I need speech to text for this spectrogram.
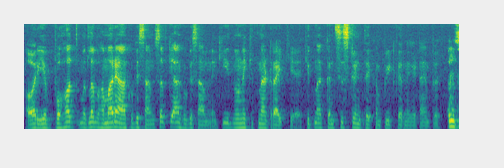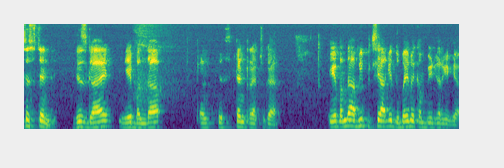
اور یہ بہت مطلب ہمارے آنکھوں کے سامنے سب کی آنکھوں کے سامنے کہ انہوں نے کتنا ٹرائی کیا ہے کتنا کنسسٹنٹ تھے کمپیٹ کرنے کے ٹائم پہ۔ کنسسٹنٹ جس گائے یہ بندہ کنسسٹنٹ رہ چکا ہے۔ یہ بندہ ابھی پیچھے آگے دبئی میں کمپیٹ کر کے گیا۔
